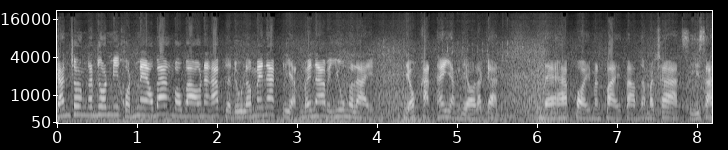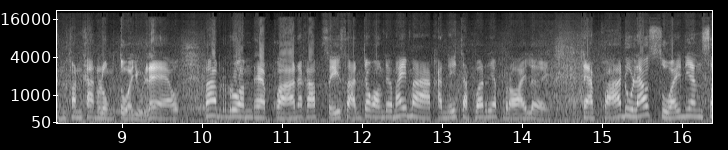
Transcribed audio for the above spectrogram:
กันชนกันชนมีขนแมวบ้างเบาๆนะครับแต่ดูแล้วไม่น่าเกลียดไม่น่าไปยุ่งอะไร เดี๋ยวขัดให้อย่างเดียวแล้วกันนะครับปล่อยมันไปตามธรรมชาติ สีสันค่อนข้างลงตัวอยู่แล้ว ภาพรวมแถบขวานะครับ สีสันเจ้าของเดิมให้มาคันนี้จัดว่าเรียบร้อยเลย แถบขวาดูแล้วสวยเนียนใส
